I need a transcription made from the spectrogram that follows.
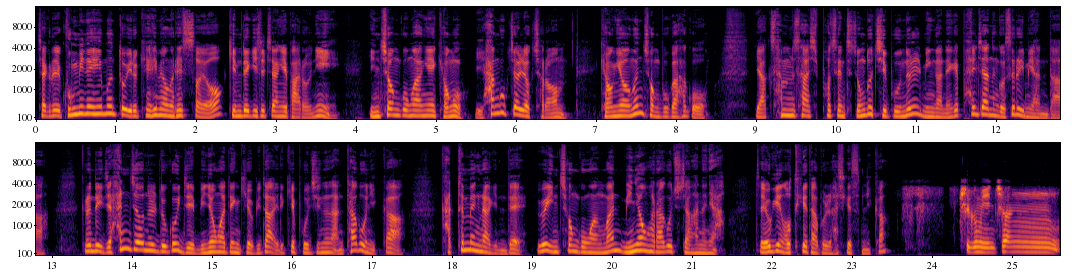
자, 그래 국민의힘은 또 이렇게 해명을 했어요. 김대기 실장의 발언이 인천공항의 경우 이 한국전력처럼 경영은 정부가 하고 약 3, 40% 정도 지분을 민간에게 팔자는 것을 의미한다. 그런데 이제 한전을 두고 이제 민영화된 기업이다 이렇게 보지는 않다 보니까 같은 맥락인데 왜 인천공항만 민영화라고 주장하느냐? 자, 여기엔 어떻게 답을 하시겠습니까? 지금 인천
